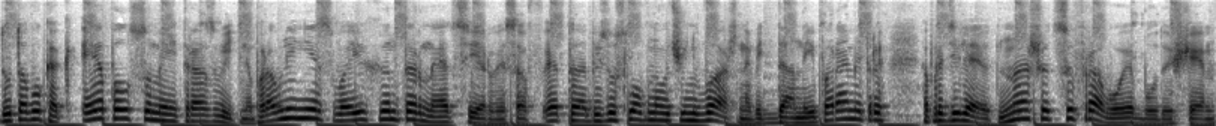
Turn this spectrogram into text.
до того, как Apple сумеет развить направление своих интернет-сервисов? Это, безусловно, очень важно, ведь данные параметры определяют наше цифровое будущее.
